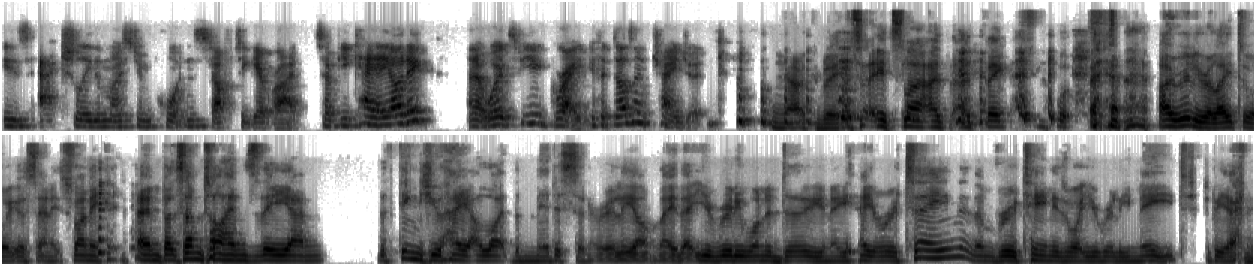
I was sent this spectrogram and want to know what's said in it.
is actually the most important stuff to get right. So if you're chaotic and it works for you, great. If it doesn't, change it. no. It's, it's like I, I think I really relate to what you're saying. It's funny, um, but sometimes the um, the things you hate are like the medicine, really, aren't they? That you really want to do. You know, you hate routine, and routine is what you really need to be able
